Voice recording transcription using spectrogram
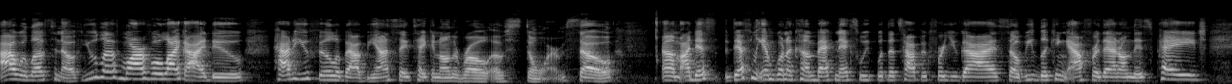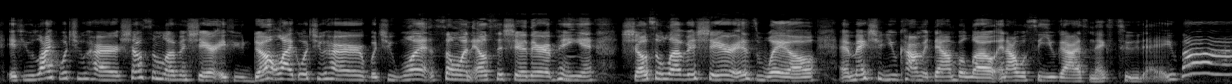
I would love to know if you love Marvel like I do. How do you feel about Beyonce taking on the role of Storm? So, um, I des- definitely am going to come back next week with a topic for you guys. So be looking out for that on this page. If you like what you heard, show some love and share. If you don't like what you heard, but you want someone else to share their opinion, show some love and share as well. And make sure you comment down below. And I will see you guys next Tuesday. Bye.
